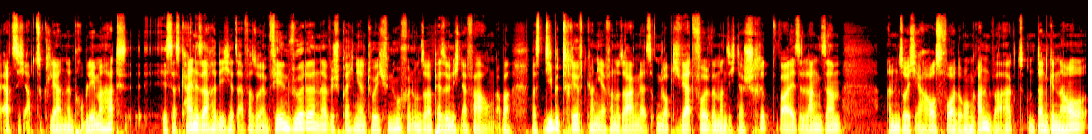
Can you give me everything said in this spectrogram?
ärztlich abzuklärenden Probleme hat, ist das keine Sache, die ich jetzt einfach so empfehlen würde. Ne? Wir sprechen hier natürlich nur von unserer persönlichen Erfahrung. Aber was die betrifft, kann ich einfach nur sagen, da ist unglaublich wertvoll, wenn man sich da schrittweise langsam an solche Herausforderungen ranwagt und dann genau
